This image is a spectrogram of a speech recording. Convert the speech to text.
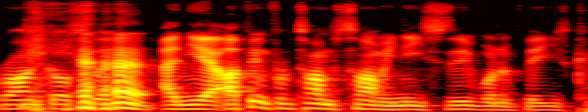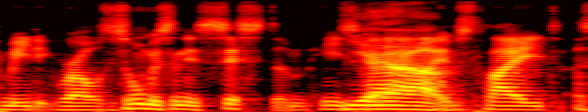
Ryan Gosling. and yeah, I think from time to time he needs to do one of these comedic roles. It's almost in his system. He's Yeah. He was played a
